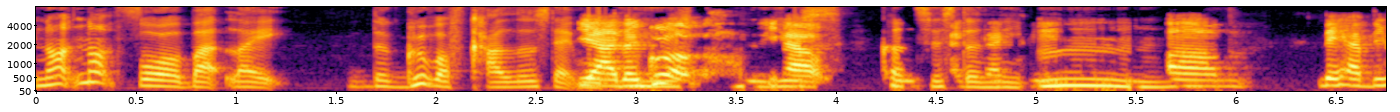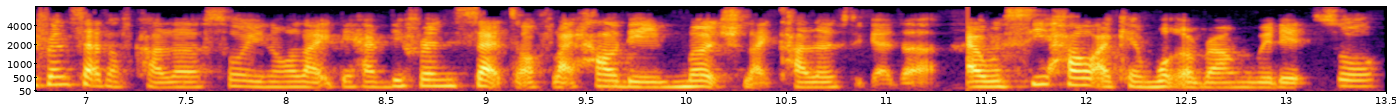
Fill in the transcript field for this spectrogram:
not not four, but like the group of colors that yeah the group of yeah use consistently. exactly Mm. um they have different sets of colors so you know like they have different sets of like how they merge like colors together i will see how i can work around with it so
